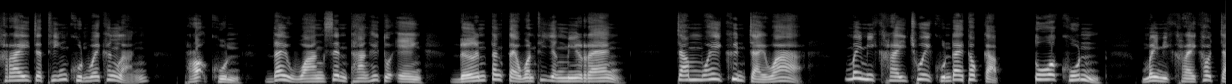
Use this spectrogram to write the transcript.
ใครจะทิ้งคุณไว้ข้างหลัง เพราะคุณได้วางเส้นทางให้ตัวเอง เดินตั้งแต่วันที่ยังมีแรงจำไว้ให้ขึ้นใจว่า ไม่มีใครช่วยคุณได้เท่ากับ ตัวคุณ ไม่มีใครเข้าใจ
